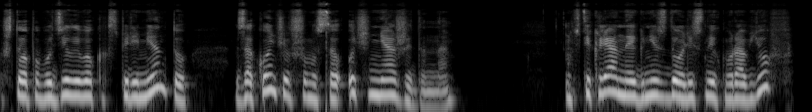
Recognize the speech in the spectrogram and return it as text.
что побудило его к эксперименту, закончившемуся очень неожиданно. В стеклянное гнездо лесных муравьев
